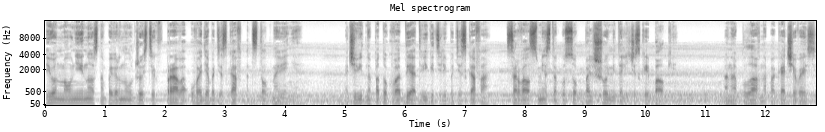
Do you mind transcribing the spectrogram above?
и он молниеносно повернул джойстик вправо, уводя батискаф от столкновения. Очевидно, поток воды от двигателей батискафа сорвал с места кусок большой металлической балки. Она, плавно покачиваясь,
